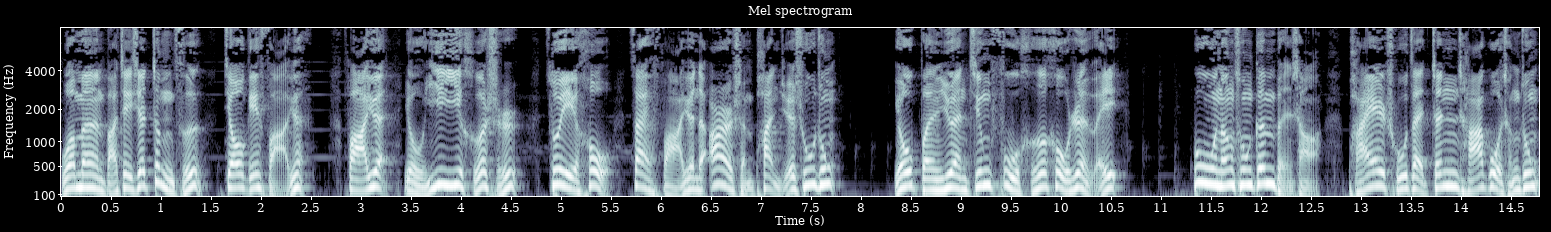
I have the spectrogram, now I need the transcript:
我们把这些证词交给法院，法院又一一核实。最后，在法院的二审判决书中，由本院经复核后认为，不能从根本上排除在侦查过程中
